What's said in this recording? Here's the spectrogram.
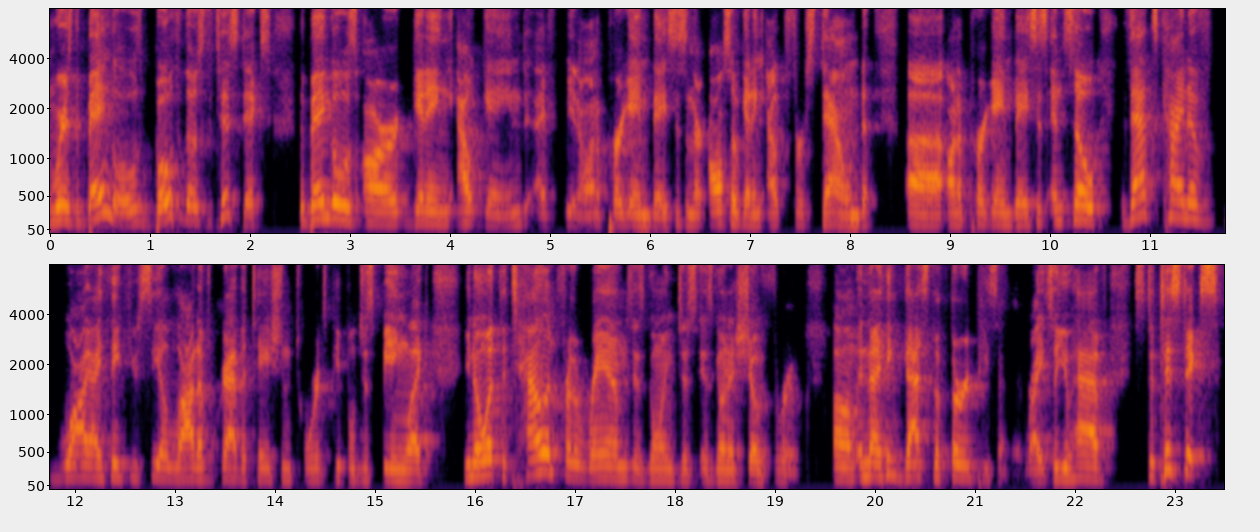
Whereas the Bengals, both of those statistics, the Bengals are getting outgained, you know, on a per game basis, and they're also getting out first downed uh, on a per game basis. And so that's kind of why I think you see a lot of gravitation towards people just being like, you know what, the talent for the Rams is going to is going to show through. Um, and I think that's the third piece of it, right? So you have statistics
